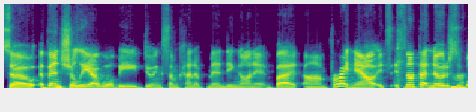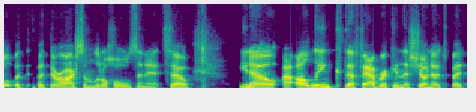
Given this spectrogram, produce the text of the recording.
so eventually I will be doing some kind of mending on it. But um, for right now, it's it's not that noticeable, mm-hmm. but but there are some little holes in it. So you know, I'll link the fabric in the show notes, but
